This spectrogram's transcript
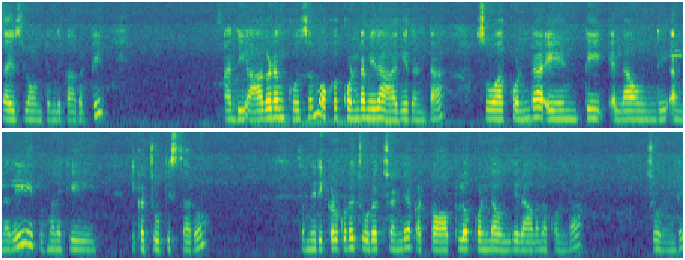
సైజులో ఉంటుంది కాబట్టి అది ఆగడం కోసం ఒక కొండ మీద ఆగేదంట. సో ఆ కొండ ఏంటి ఎలా ఉంది అన్నది ఇప్పుడు మనకి ఇక్కడ చూపిస్తారు. సో మీరు ఇక్కడ కూడా చూడొచ్చండి. అక్కడ టాప్లో కొండ ఉంది రావణ కొండ. చూడండి.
